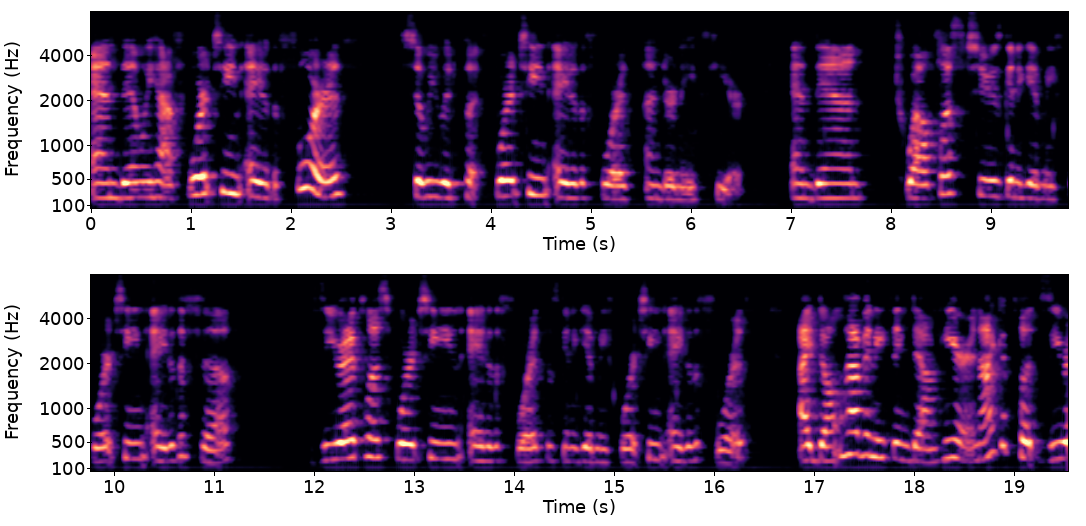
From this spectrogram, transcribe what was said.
And then we have 14a to the fourth, so we would put 14a to the fourth underneath here. And then 12 plus 2 is going to give me 14a to the fifth. 0 plus 14a to the fourth is going to give me 14a to the fourth. I don't have anything down here, and I could put 0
